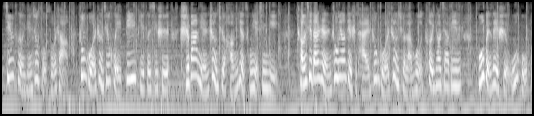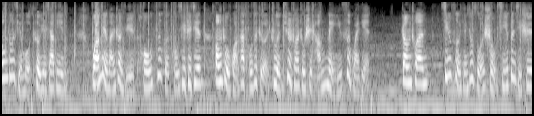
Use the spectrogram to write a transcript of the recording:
金策研究所所长，中国证监会第一批分析师，十八年证券行业从业经历。长期担任中央电视台中国证券栏目特邀嘉宾，湖北卫视五谷丰登节目特约嘉宾，完美玩转于投资和投机之间，帮助广大投资者准确抓住市场每一次拐点。张川，金策研究所首席分析师，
